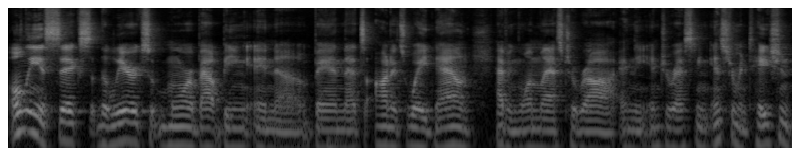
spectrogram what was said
Only a six, the lyrics more about being in a band that's on its way down, having one last hurrah, and the interesting instrumentation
